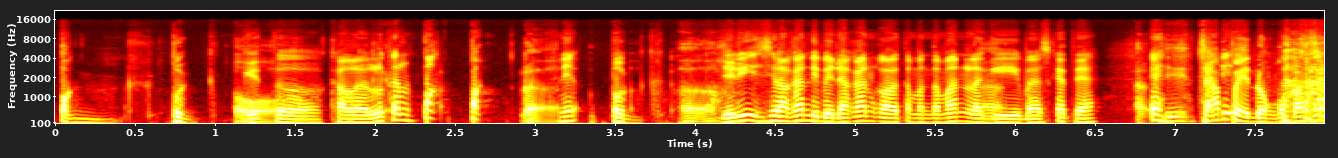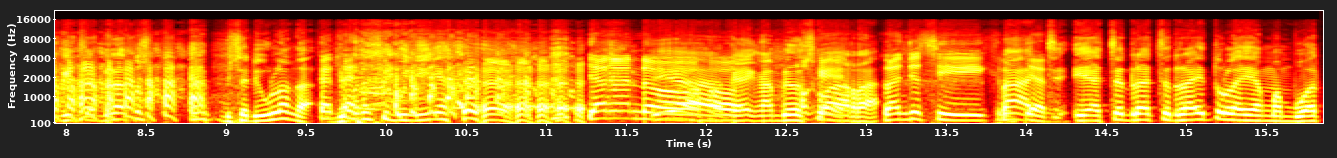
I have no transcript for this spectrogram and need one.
Peg. Peg Oh. gitu. Kalau lu kan pak pak. Ini peg. Heeh. Jadi silakan dibedakan kalau teman-teman lagi basket ya. Eh, capek dong, pas lagi cedera terus eh bisa diulang nggak? Gimana sih bunyinya? Jangan dong. Iya, kayak ngambil Oke, suara. Lanjut si Nah, Christian. c- ya cedera-cedera itulah yang membuat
